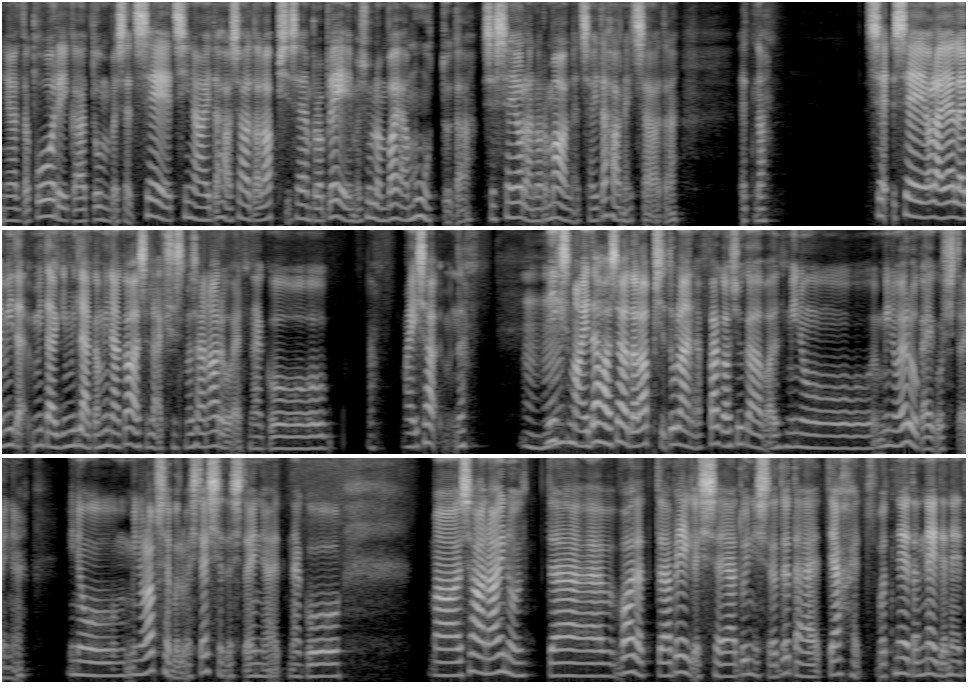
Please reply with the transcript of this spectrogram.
nii-öelda kooriga, et umbes, et see, et sina ei taha saada lapsi, see on probleem ja sul on vaja muutuda, sest see ei ole normaalne, et sa ei taha neid saada, et noh see, see ei ole jälle mida, midagi, millega mina kaasa läheks, sest ma saan aru, et nagu noh, ma ei saa, noh mm -hmm., miks ma ei taha saada lapsi, tuleneb väga sügavalt minu, minu elukäigust, on ju. minu, minu lapsepõlvest ja asjadest, on ju, et nagu ma saan ainult äh, vaadata peeglisse ja tunnistada tõde, et jah, et vot need on need ja need,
